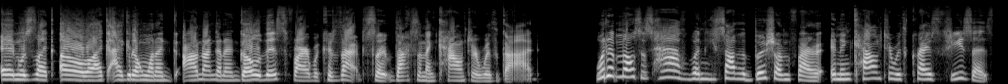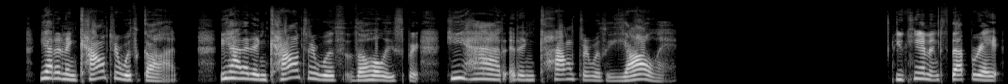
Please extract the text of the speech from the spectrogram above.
and was like, "Oh, like I don't want to. I'm not going to go this far because that's a, that's an encounter with God." What did Moses have when he saw the bush on fire? An encounter with Christ Jesus. He had an encounter with God. He had an encounter with the Holy Spirit. He had an encounter with Yahweh. You can't separate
